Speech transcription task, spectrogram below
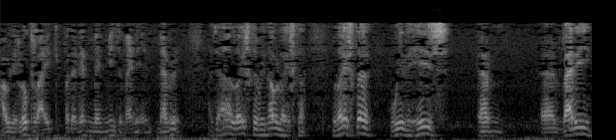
how they look like, but I didn't meet them any, never. I said, ah, Leuchter, we know Leuchter. Leuchter with his um, uh, very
